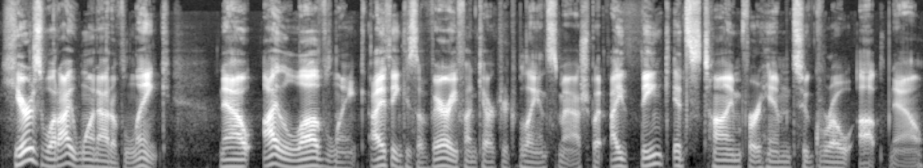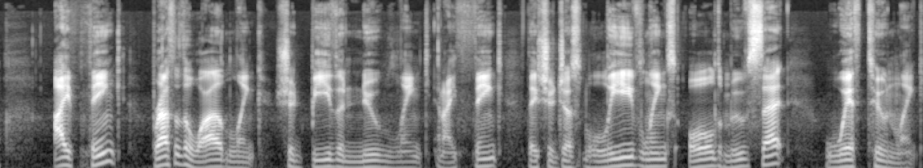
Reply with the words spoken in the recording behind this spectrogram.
here's what I want out of Link. Now, I love Link. I think he's a very fun character to play in Smash, but I think it's time for him to grow up now. I think Breath of the Wild Link should be the new Link, and I think they should just leave Link's old move set with Toon Link.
